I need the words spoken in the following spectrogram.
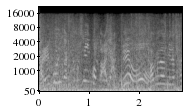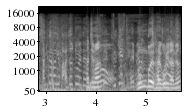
갈고리가 탑수인 건 말이 안 돼요. 당연합니다. 다 상대방이 맞아줘야 되는데. 하지만 그게 되면 농부의 갈고리라면?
